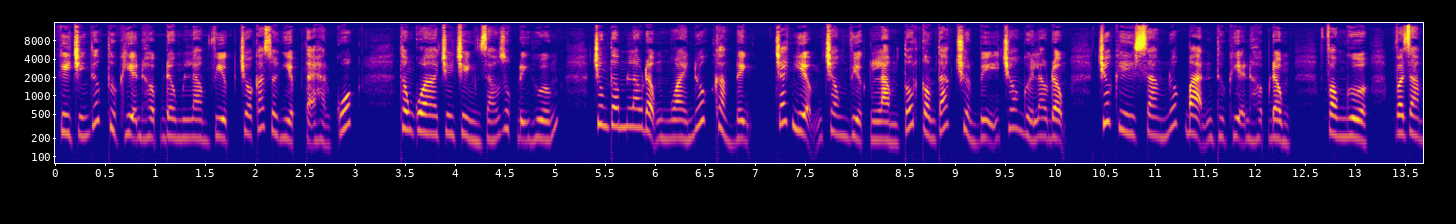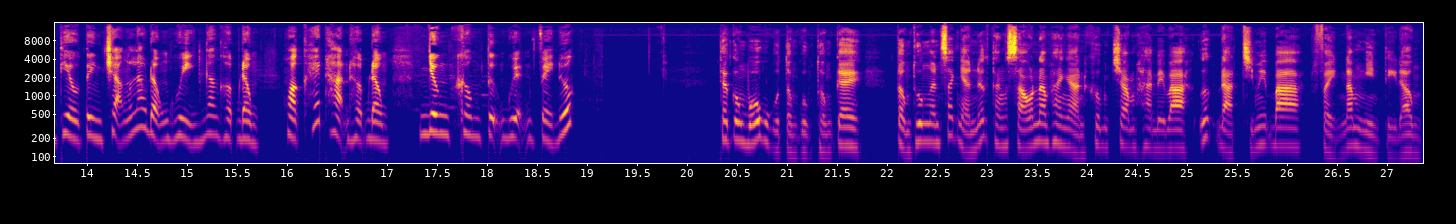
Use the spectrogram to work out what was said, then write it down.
khi chính thức thực hiện hợp đồng làm việc cho các doanh nghiệp tại Hàn Quốc. Thông qua chương trình giáo dục định hướng, Trung tâm Lao động ngoài nước khẳng định trách nhiệm trong việc làm tốt công tác chuẩn bị cho người lao động trước khi sang nước bạn thực hiện hợp đồng, phòng ngừa và giảm thiểu tình trạng lao động hủy ngang hợp đồng hoặc hết hạn hợp đồng nhưng không tự nguyện về nước. Theo công bố của Tổng cục Thống kê, Tổng thu ngân sách nhà nước tháng 6 năm 2023 ước đạt 93,5 nghìn tỷ đồng.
